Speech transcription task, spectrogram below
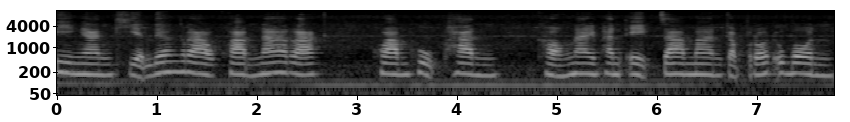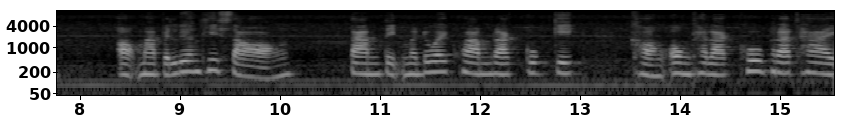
มีงานเขียนเรื่องราวความน่ารัก ความผูกพัน ของนายพันเอกจามานกับรถอุบล ออกมาเป็นเรื่องที่สอง ตามติดมาด้วยความรักกุ๊กกิ๊ก ขององครักษ์คู่พระไทย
